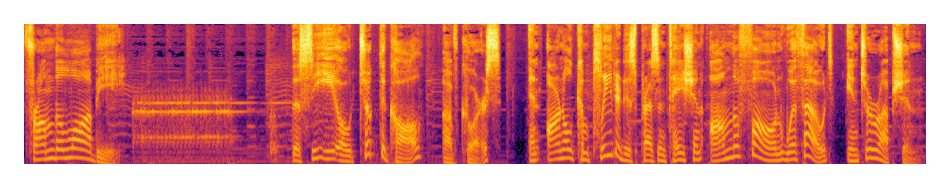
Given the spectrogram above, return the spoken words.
from the lobby. The CEO took the call, of course, and Arnold completed his presentation on the phone without interruption.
